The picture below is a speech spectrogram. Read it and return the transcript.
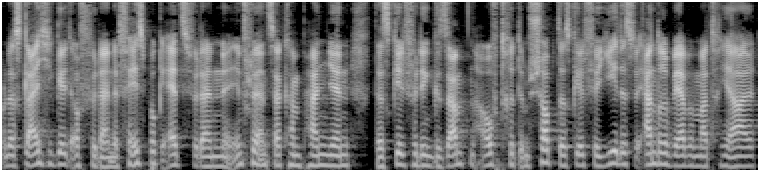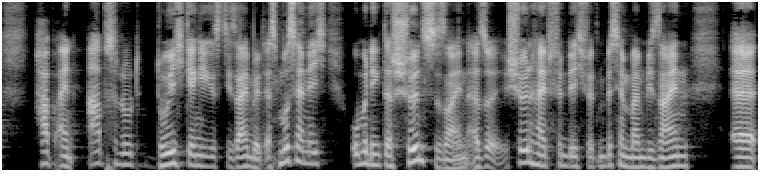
Und das gleiche gilt auch für deine Facebook-Ads, für deine Influencer-Kampagnen. Das gilt für den gesamten Auftritt im Shop. Das gilt für jedes andere Werbematerial. Hab ein absolut durchgängiges Designbild. Es muss ja nicht unbedingt das Schönste sein. Also Schönheit, finde ich, wird ein bisschen beim Design äh,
